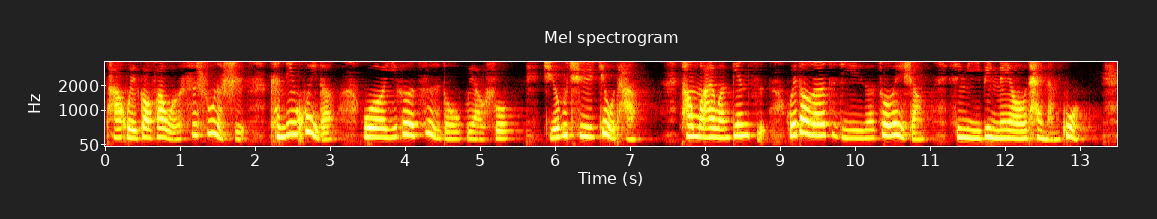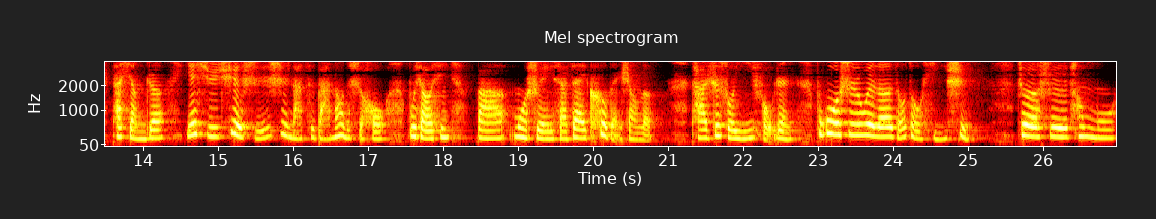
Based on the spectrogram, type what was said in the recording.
他会告发我私书的事，肯定会的。我一个字都不要说，绝不去救他。汤姆挨完鞭子，回到了自己的座位上，心里并没有太难过。他想着，也许确实是哪次打闹的时候不小心把墨水洒在课本上了。他之所以否认，不过是为了走走形式。这是汤姆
